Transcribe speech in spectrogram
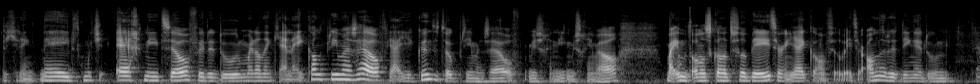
Dat je denkt, nee, dat moet je echt niet zelf willen doen. Maar dan denk je, ja, nee, ik kan het prima zelf. Ja, je kunt het ook prima zelf. Misschien niet, misschien wel. Maar iemand anders kan het veel beter. En jij kan veel beter andere dingen doen. Ja.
